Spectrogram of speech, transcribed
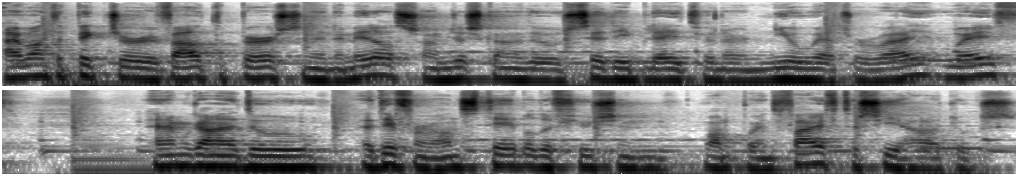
I want a picture without the person in the middle, so I'm just gonna do City Blade Runner New Retro Wave. And I'm gonna do a different one, Stable Diffusion 1.5 to see how it looks.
